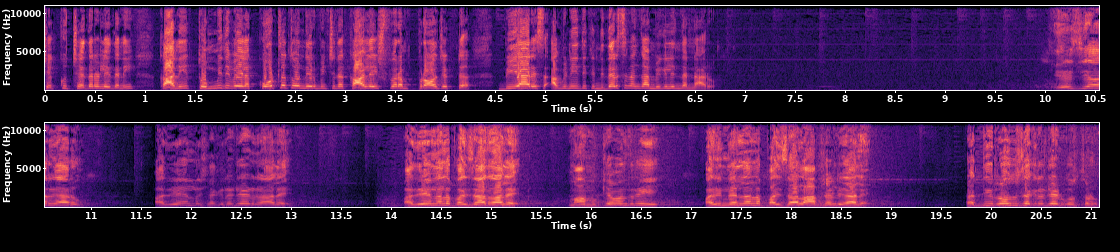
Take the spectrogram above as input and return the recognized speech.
చెక్కు చెదరలేదని కానీ తొమ్మిది వేల కోట్లతో నిర్మించిన కాళేశ్వరం ప్రాజెక్టు బీఆర్ఎస్ అవినీతికి నిదర్శనంగా మిగిలిందన్నారు. కేసీఆర్ గారు పదిహేళ్ళు సెక్రటరీ రాలే. పదిహేను నెలలు పదిసార్లు రాలే. మా ముఖ్యమంత్రి పది నెలల్లో పదిసార్లు ఆబ్సెంట్ కాలే. ప్రతిరోజు సెక్రటరీకి వస్తాడు.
